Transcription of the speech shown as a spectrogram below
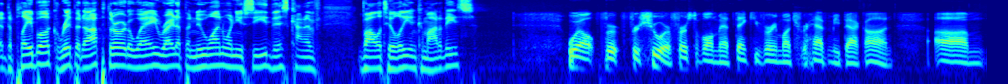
at the playbook, rip it up, throw it away, write up a new one when you see this kind of volatility in commodities? Well, for for sure. First of all, Matt, thank you very much for having me back on. Um,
